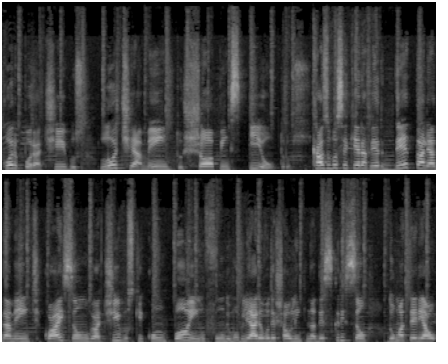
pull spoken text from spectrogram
corporativos, loteamento, shoppings e outros. Caso você queira ver detalhadamente quais são os ativos que compõem o fundo imobiliário, eu vou deixar o link na descrição do material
